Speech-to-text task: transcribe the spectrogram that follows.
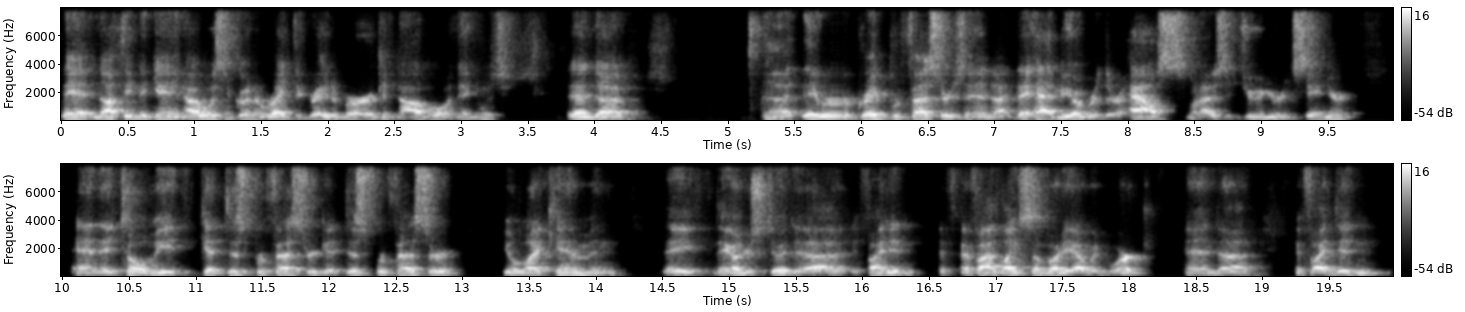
They had nothing to gain. I wasn't going to write the great American novel in English. And uh, uh, they were great professors. And uh, they had me over at their house when I was a junior and senior. And they told me, get this professor, get this professor, you'll like him. And they, they understood uh, if I didn't, if, if I liked somebody, I would work. And uh, if I didn't,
